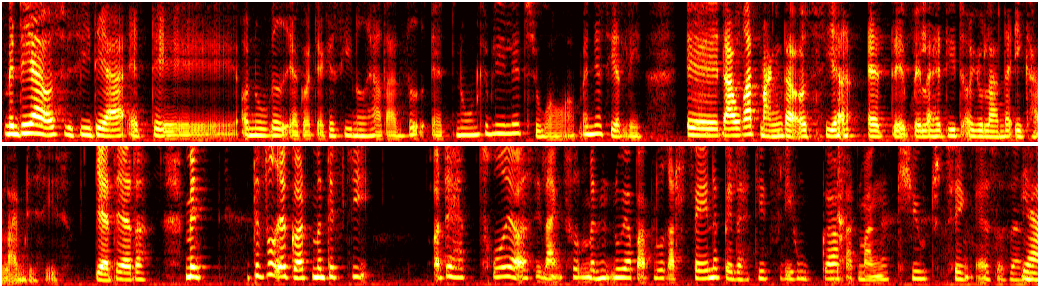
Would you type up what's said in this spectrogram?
Men det jeg også vil sige, det er, at, øh, og nu ved jeg godt, jeg kan sige noget her, der ved, at nogen kan blive lidt sure over, men jeg siger det lige. Øh, der er jo ret mange, der også siger, at øh, Bella Hadid og Yolanda ikke har Lyme disease. Ja, det er der. Men det ved jeg godt, men det er fordi... Og det troede jeg også i lang tid, men nu er jeg bare blevet ret fan af Bella Hadid, fordi hun gør ret mange cute ting. Altså sådan. Ja,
